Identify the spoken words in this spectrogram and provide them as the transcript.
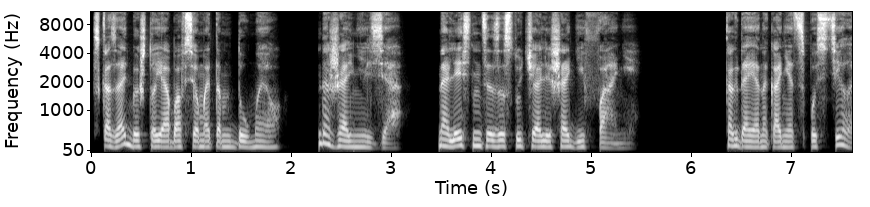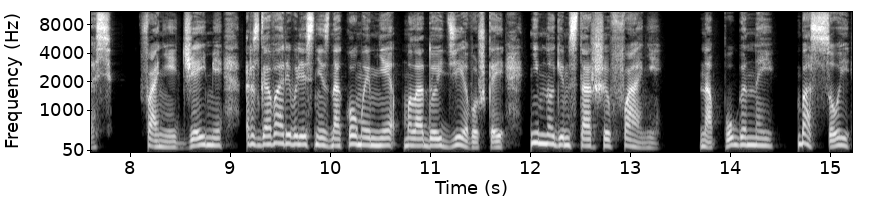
Сказать бы, что я обо всем этом думаю. Да жаль нельзя. На лестнице застучали шаги Фанни. Когда я, наконец, спустилась, Фанни и Джейми разговаривали с незнакомой мне молодой девушкой, немногим старше Фанни, напуганной, босой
